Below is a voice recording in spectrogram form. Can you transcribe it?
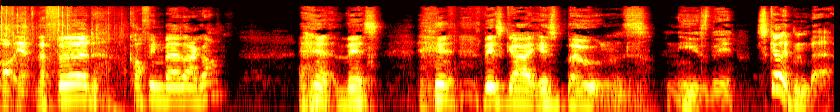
Oh yeah, the third coffin bear that I got. this this guy is Bones, and he's the skeleton bear.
